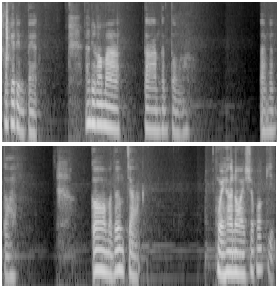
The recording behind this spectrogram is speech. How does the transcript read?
เข้าแค่เด่น 8 อะเดี๋ยวเรามาตามกันต่อ ตามกันต่อ ก็มาเริ่มจากหวยฮานอยเฉพาะกิจ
